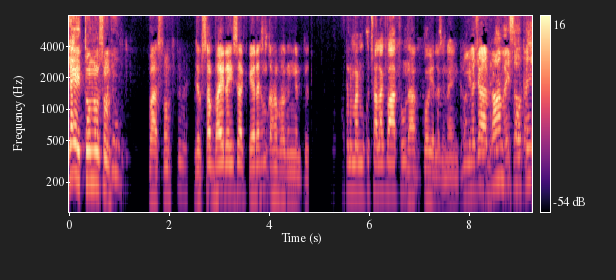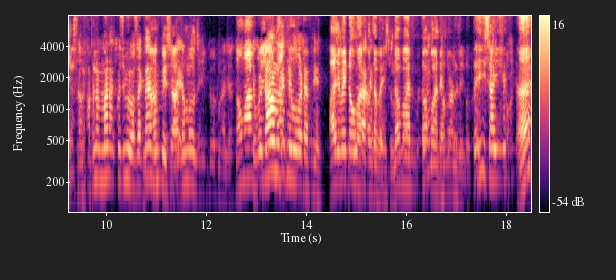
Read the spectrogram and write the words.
हाँ, तुम सुन। बात सुन। जब सब भाई रही सा कह रहे हम कहाँ भागेंगे? अपने मन में कुछ अलग बात हो। ना कोई अलग नहीं। अपना मन कुछ भी हो सकता है हम के साथ हम तो गाँव में कितने वोट है फिर आज भाई नौ मान भाई नौ मान नौ मान हाँ?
